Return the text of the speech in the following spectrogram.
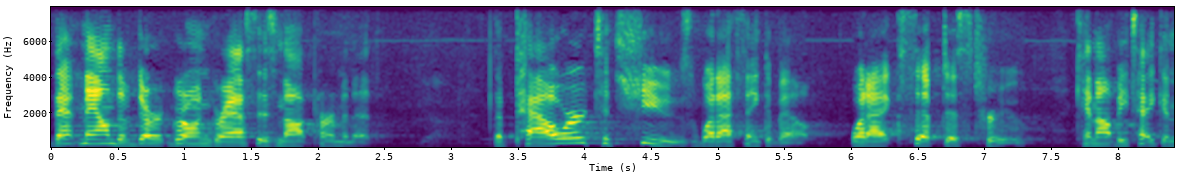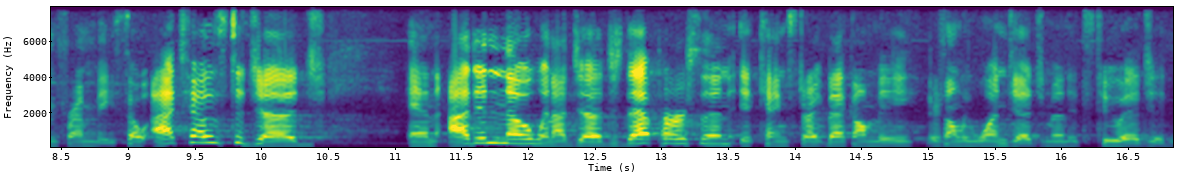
That mound of dirt growing grass is not permanent. Yeah. The power to choose what I think about, what I accept as true, cannot be taken from me. So I chose to judge and I didn't know when I judged that person, it came straight back on me. There's only one judgment, it's two edged,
